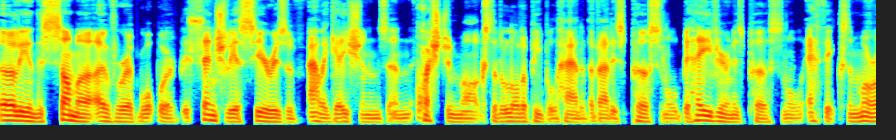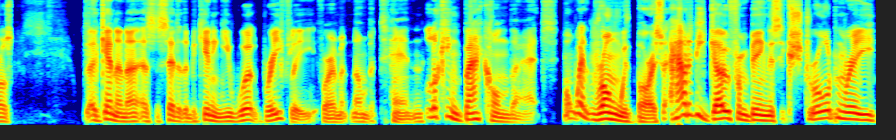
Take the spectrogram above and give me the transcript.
early in the summer over a, what were essentially a series of allegations and question marks that a lot of people had about his personal behavior and his personal ethics and morals again, and uh, as I said at the beginning, you worked briefly for him at number 10. Looking back on that, what went wrong with Boris? How did he go from being this extraordinary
